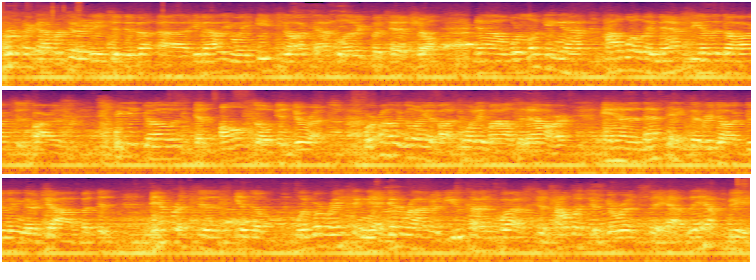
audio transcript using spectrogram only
Perfect opportunity to uh, evaluate each dog's athletic potential. Now, we're looking at how well they match the other dogs as far as speed goes and also endurance. We're probably going at about 20 miles an hour, and that takes every dog doing their job. But the difference is in the when we're racing the Iditarod or the Yukon Quest is how much endurance they have. They have to be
